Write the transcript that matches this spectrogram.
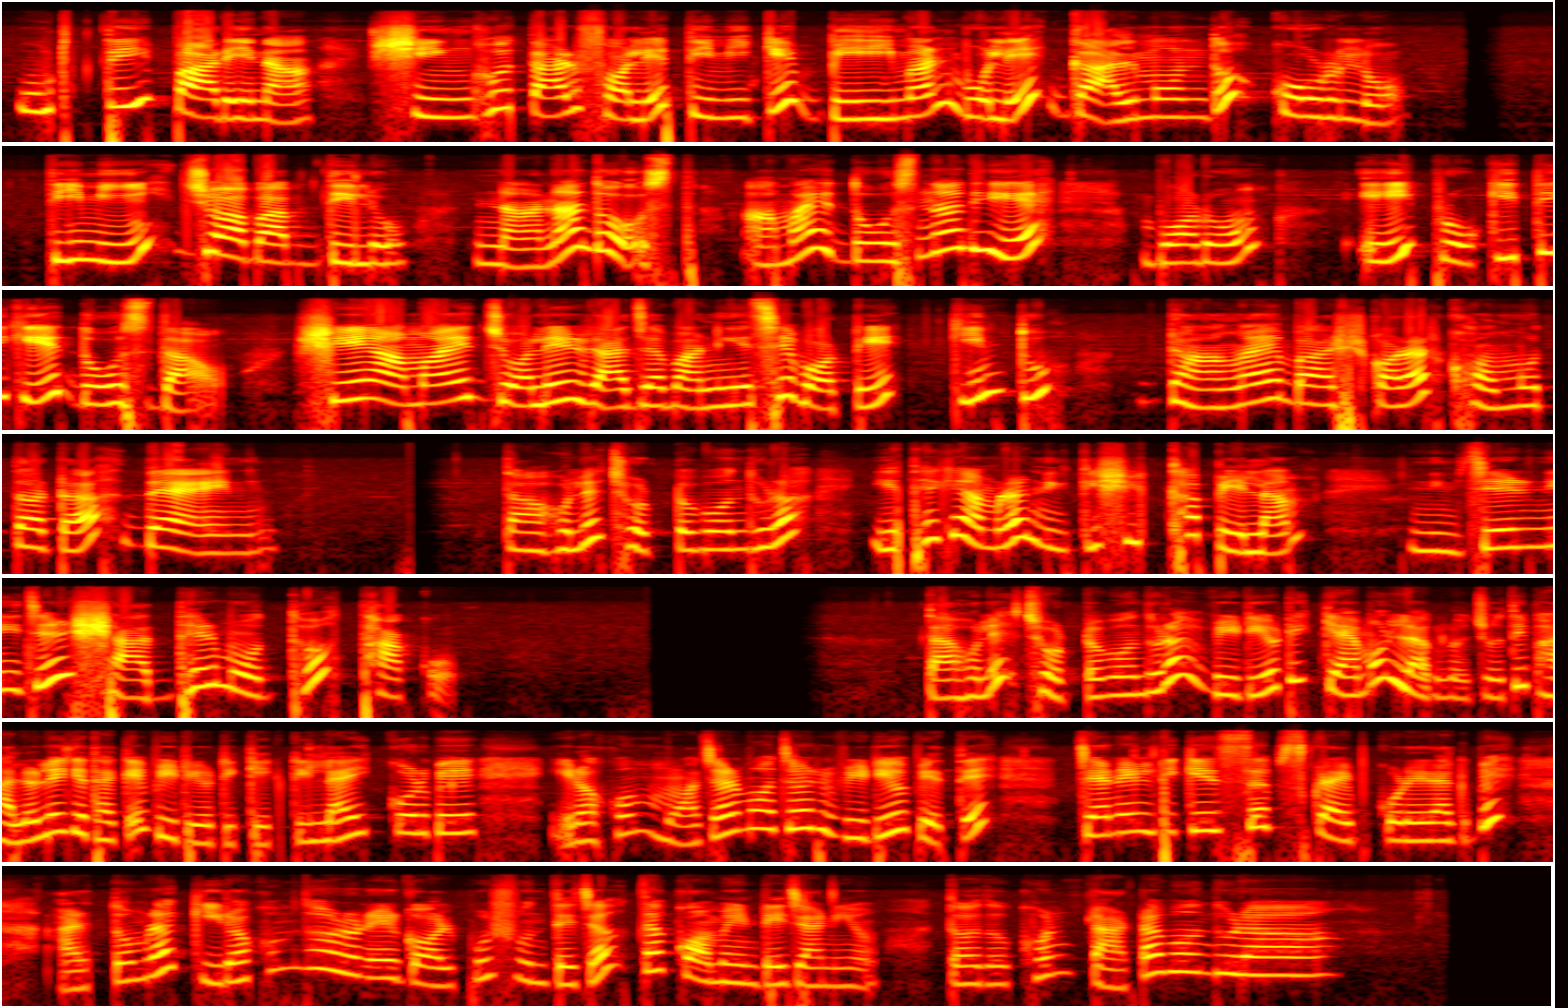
উঠতেই পারে না। সিংহ তার ফলে তিমিকে বেইমান বলে গালমন্দ করল। তিমি জবাব দিল না না দোস্ত আমায় দোষ না দিয়ে বরং এই প্রকৃতিকে দোষ দাও। সে আমায় জলের রাজা বানিয়েছে বটে, কিন্তু ডাঙায় বাস করার ক্ষমতাটা দেয়নি। তাহলে ছোট্ট বন্ধুরা, এ থেকে আমরা নীতিশিক্ষা পেলাম। নিজের নিজের সাধ্যের মধ্যে থাকো। তাহলে ছোট্ট বন্ধুরা, ভিডিওটি কেমন লাগল? যদি ভালো লেগে থাকে, ভিডিওটিকে একটি লাইক করবে। এরকম মজার মজার ভিডিও পেতে চ্যানেলটিকে সাবস্ক্রাইব করে রাখবে। আর তোমরা কীরকম ধরনের গল্প শুনতে চাও, তা কমেন্টে জানিও। ততক্ষণ টাটা বন্ধুরা।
